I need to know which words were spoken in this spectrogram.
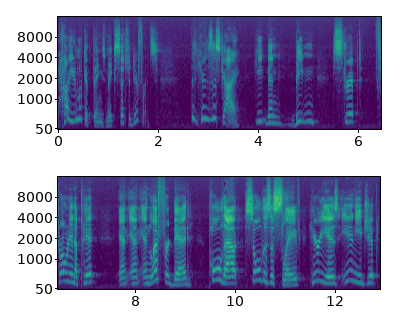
how you look at things makes such a difference. Here's this guy. He'd been beaten, stripped, thrown in a pit, and, and, and left for dead, pulled out, sold as a slave. Here he is in Egypt,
